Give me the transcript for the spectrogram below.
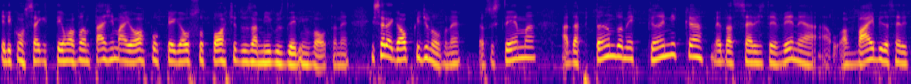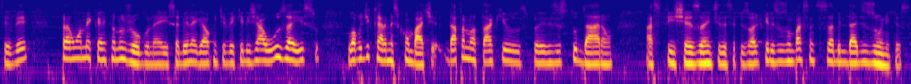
ele consegue ter uma vantagem maior por pegar o suporte dos amigos dele em volta, né? Isso é legal porque, de novo, né? É o sistema adaptando a mecânica né, da série de TV, né? A, a vibe da série de TV para uma mecânica no jogo, né? Isso é bem legal que a gente vê que ele já usa isso logo de cara nesse combate. Dá para notar que os players estudaram as fichas antes desse episódio, porque eles usam bastante essas habilidades únicas.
